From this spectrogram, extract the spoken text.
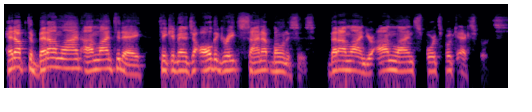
Head up to Bet Online online today. Take advantage of all the great sign up bonuses. Bet Online, your online sportsbook experts.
